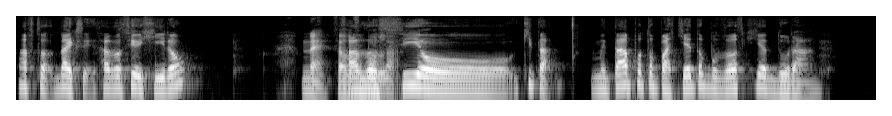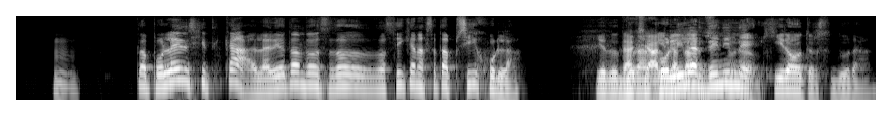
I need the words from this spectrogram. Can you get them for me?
Αυτό. Εντάξει, θα δοθεί ο Hero. Ναι, θα, Θα, δοθούν πολλά. δοθεί ο. Κοίτα, μετά από το πακέτο που δόθηκε για τον Durant, Μμ. τα πολλά είναι σχετικά. Δηλαδή, όταν δο, δο- δοθήκαν αυτά τα ψίχουλα για τον Εντάξει, Durant, άλλη ο Lillard κατάσταση δεν του είναι Durant. χειρότερος του Durant.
